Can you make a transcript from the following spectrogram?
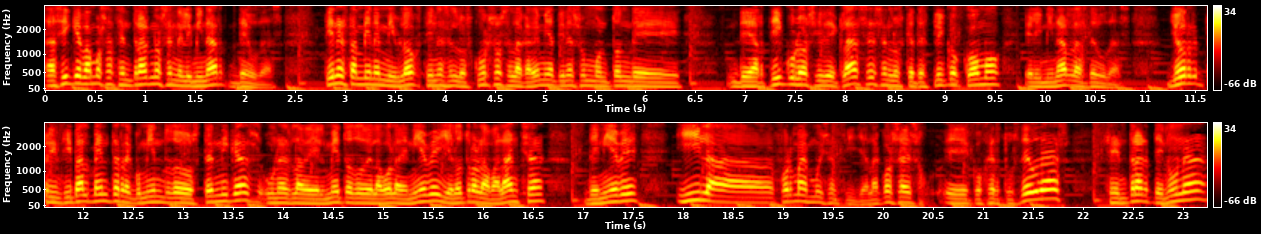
Así que vamos a centrarnos en eliminar deudas. Tienes también en mi blog, tienes en los cursos, en la academia, tienes un montón de de artículos y de clases en los que te explico cómo eliminar las deudas. Yo principalmente recomiendo dos técnicas, una es la del método de la bola de nieve y el otro la avalancha de nieve y la forma es muy sencilla. La cosa es eh, coger tus deudas, centrarte en una,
